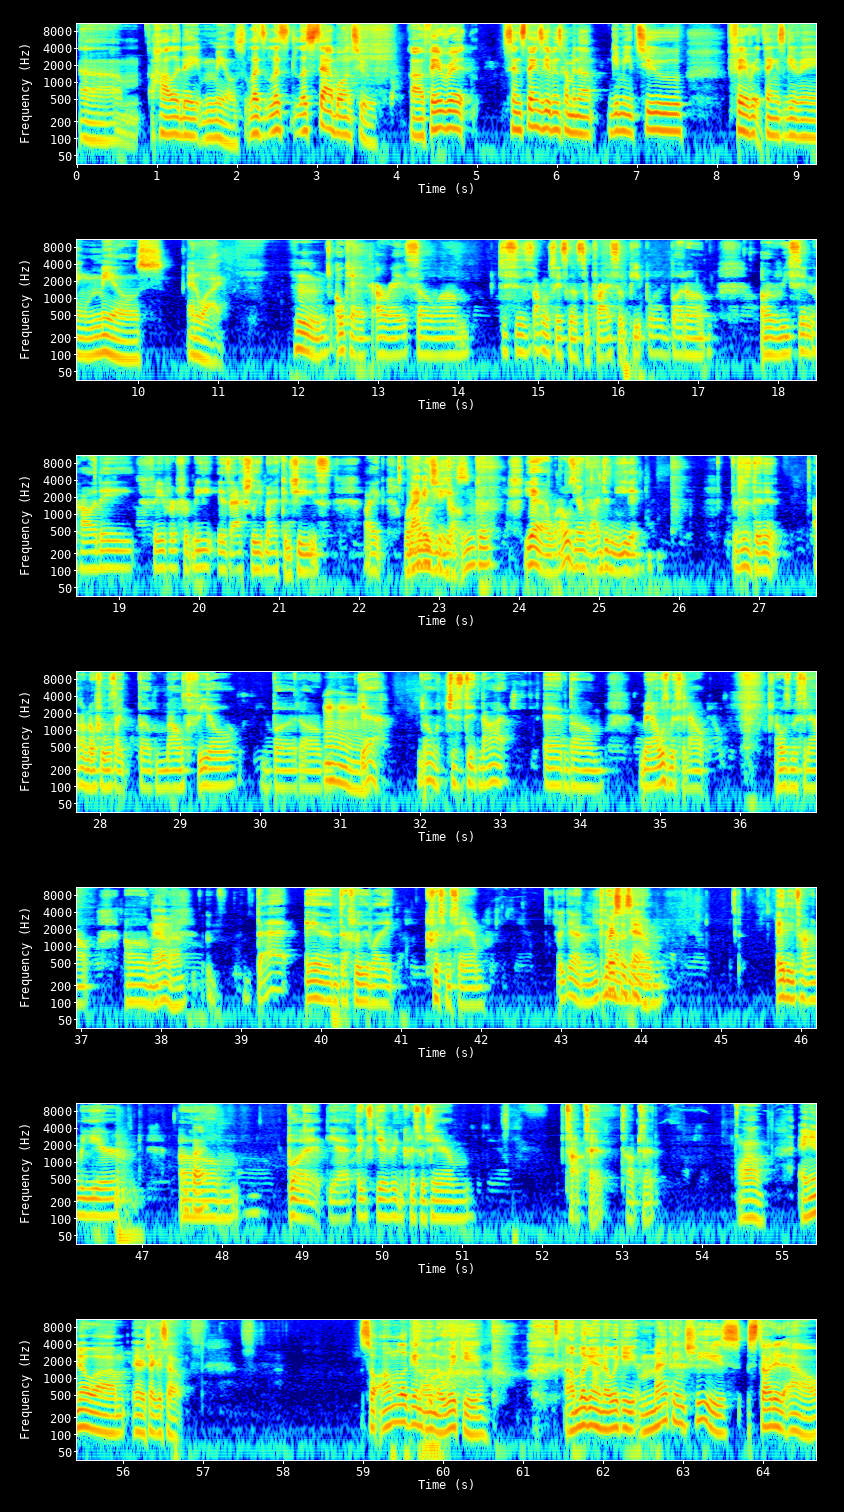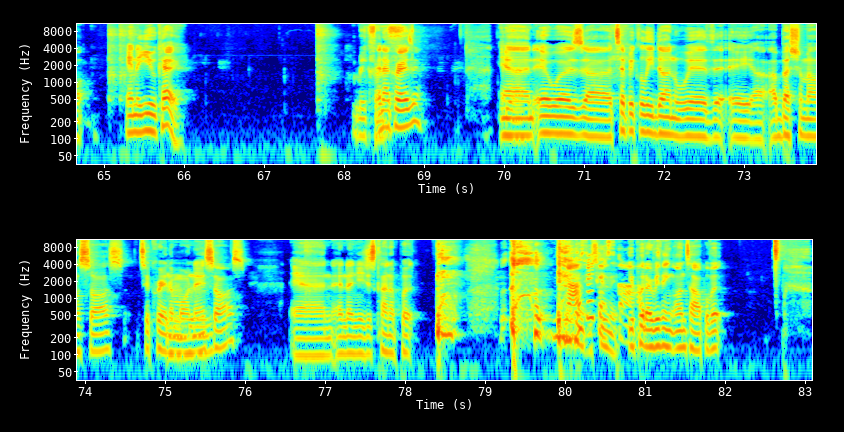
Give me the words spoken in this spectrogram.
um holiday meals? Let's let's let's stab on two. Uh favorite since Thanksgiving's coming up, give me two favorite Thanksgiving meals and why. Hmm. Okay, all right. So um this is I won't say it's gonna surprise some people, but um a recent holiday favorite for me is actually mac and cheese. Like when Mac I was cheese. younger. Yeah, when I was younger I didn't eat it. I just didn't. I don't know if it was like the mouth feel, but um Mm-hmm. yeah. No, just did not. And um man, I was missing out. I was missing out. Um Yeah, man. that and definitely like Christmas ham. Again, you can Christmas have ham. ham, any time of year. Okay. Um, but yeah, Thanksgiving, Christmas ham, top ten, top ten. Wow. And you know, um, here, check this out. So I'm looking on the wiki. I'm looking on the wiki. Mac and cheese started out in the UK. Makes sense. Isn't that crazy? And it was uh, typically done with a, uh, a bechamel sauce to create a Mornay sauce, and and then you just kind of put excuse me, you put everything on top of it,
